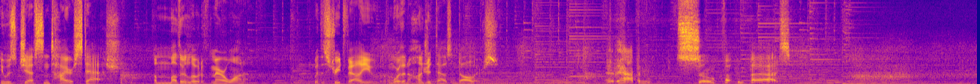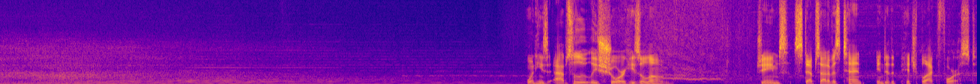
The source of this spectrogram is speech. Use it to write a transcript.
It was Jeff's entire stash, a motherload of marijuana, with a street value of more than $100,000. It happened so fucking fast. When he's absolutely sure he's alone, James steps out of his tent into the pitch black forest.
